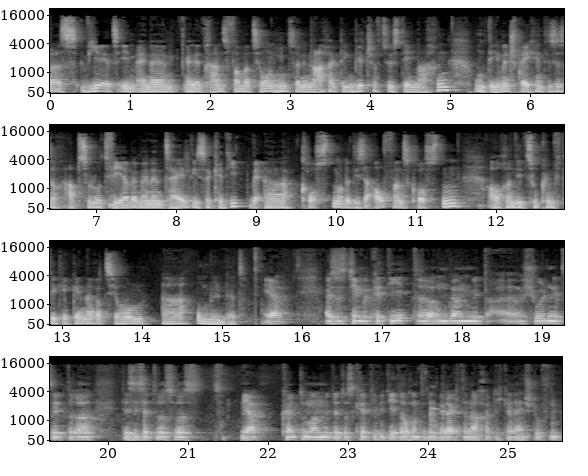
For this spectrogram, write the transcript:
dass wir jetzt eben eine, eine Transformation hin zu einem nachhaltigen Wirtschaftssystem machen und dementsprechend ist es auch absolut fair, mhm. wenn man einen Teil dieser Kreditkosten oder dieser Aufwandskosten auch an die zukünftige Generation äh, ummündet. Ja, also das Thema Kredit, äh, Umgang mit äh, Schulden etc., das ist etwas, was ja, könnte man mit etwas Kreativität auch unter den Bereich der Nachhaltigkeit einstufen.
